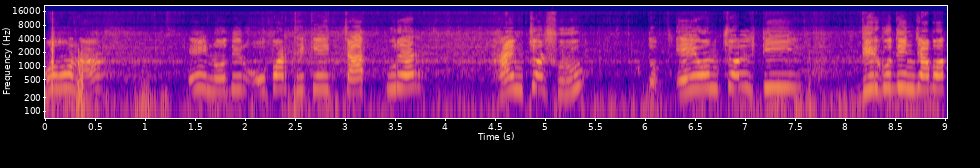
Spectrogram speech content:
মোহনা এই নদীর ওপার থেকেই চাঁদপুরের হাইমচর শুরু। তো এই অঞ্চলটি দীর্ঘদিন যাবৎ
